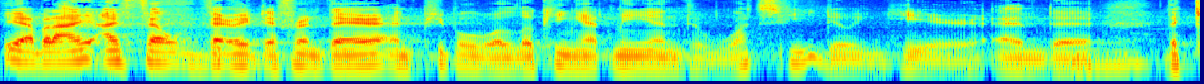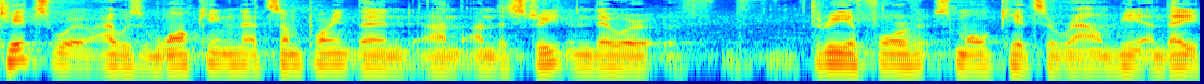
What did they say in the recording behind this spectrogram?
Yeah, but I, I, felt very different there, and people were looking at me and what's he doing here? And uh, mm-hmm. the kids were. I was walking at some point then on, on the street, and there were three or four small kids around me, and they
